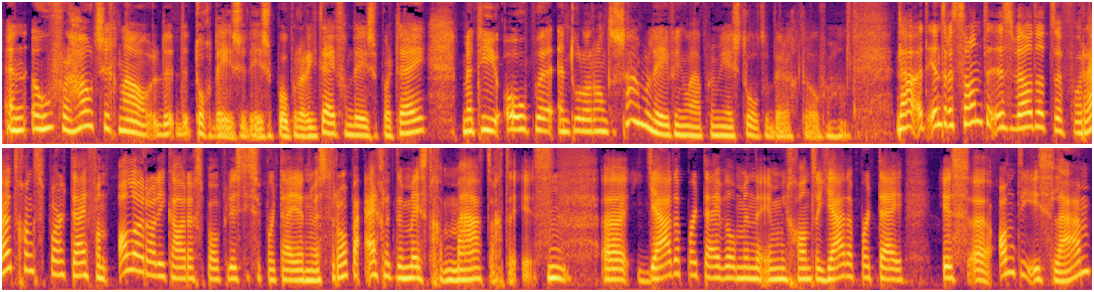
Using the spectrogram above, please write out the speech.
En hoe verhoudt zich nou de, de, toch deze, deze populariteit van deze partij... met die open en tolerante samenleving waar premier Stoltenberg het over had? Nou, het interessante is wel dat de vooruitgangspartij... van alle radicaal rechtspopulistische partijen in West-Europa... eigenlijk de meest gematigde is. Hmm. Uh, ja, de partij wil minder immigranten. Ja, de partij is uh, anti-islam.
